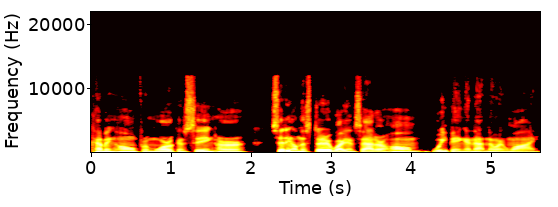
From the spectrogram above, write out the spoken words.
coming home from work and seeing her sitting on the stairway inside our home, weeping and not knowing why.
